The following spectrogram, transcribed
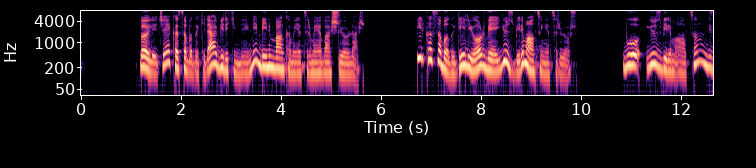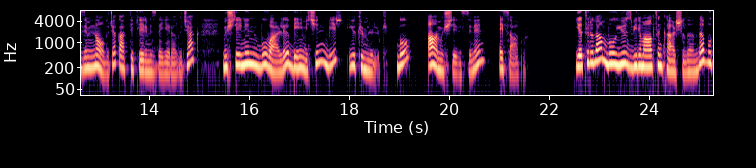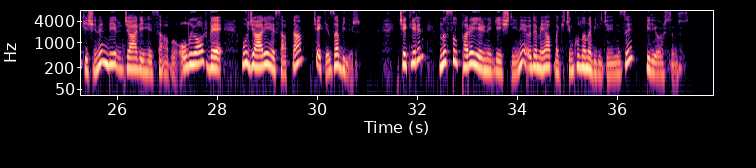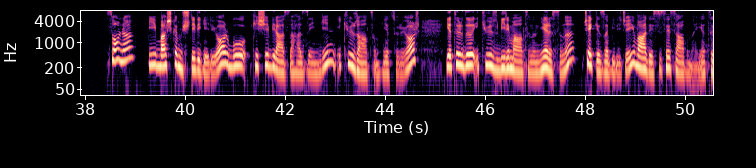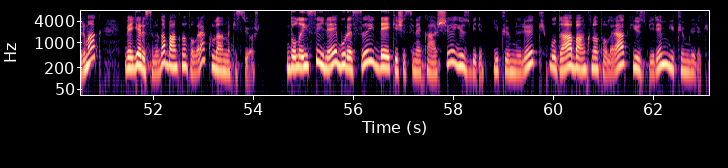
Böylece kasabadakiler birikimlerini benim bankama yatırmaya başlıyorlar. Bir kasabalı geliyor ve 100 birim altın yatırıyor. Bu 100 birim altın bizim ne olacak? Aktiflerimizde yer alacak. Müşterinin bu varlığı benim için bir yükümlülük. Bu A müşterisinin hesabı. Yatırılan bu 100 birim altın karşılığında bu kişinin bir cari hesabı oluyor ve bu cari hesaptan çek yazabilir. Çeklerin nasıl para yerine geçtiğini ödeme yapmak için kullanabileceğinizi biliyorsunuz. Sonra bir başka müşteri geliyor. Bu kişi biraz daha zengin, 200 altın yatırıyor. Yatırdığı 200 birim altının yarısını çek yazabileceği vadesiz hesabına yatırmak ve yarısını da banknot olarak kullanmak istiyor. Dolayısıyla burası B kişisine karşı 100 birim yükümlülük, bu da banknot olarak 100 birim yükümlülük.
